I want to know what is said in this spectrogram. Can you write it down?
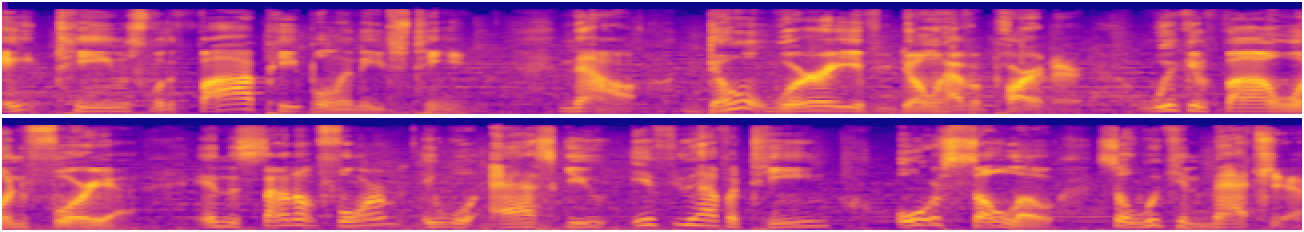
8 teams with 5 people in each team. Now, don't worry if you don't have a partner, we can find one for you. In the sign up form, it will ask you if you have a team or solo so we can match you.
